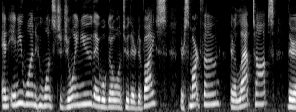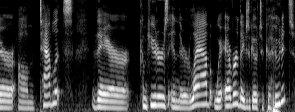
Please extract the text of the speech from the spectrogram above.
and anyone who wants to join you, they will go onto their device, their smartphone, their laptops, their um, tablets, their computers in their lab, wherever. They just go to Kahootit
